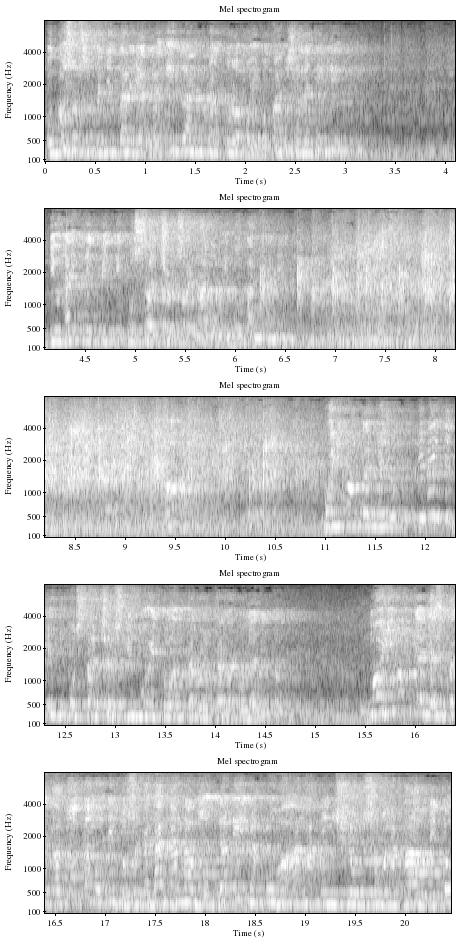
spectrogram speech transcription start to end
O gusto sa Trinitarian, na ilang katula mo ibutan sa latili. United Pentecostal Church ay among ibutan natin. Oh. Mo hinungdan ngayon, United Pentecostal Church, din mo ito ang karoon karatula dito. Mo hinungdan nga sa pag-abot mo dito, sa kadaghan mo, atensyon sa mga tao dito.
